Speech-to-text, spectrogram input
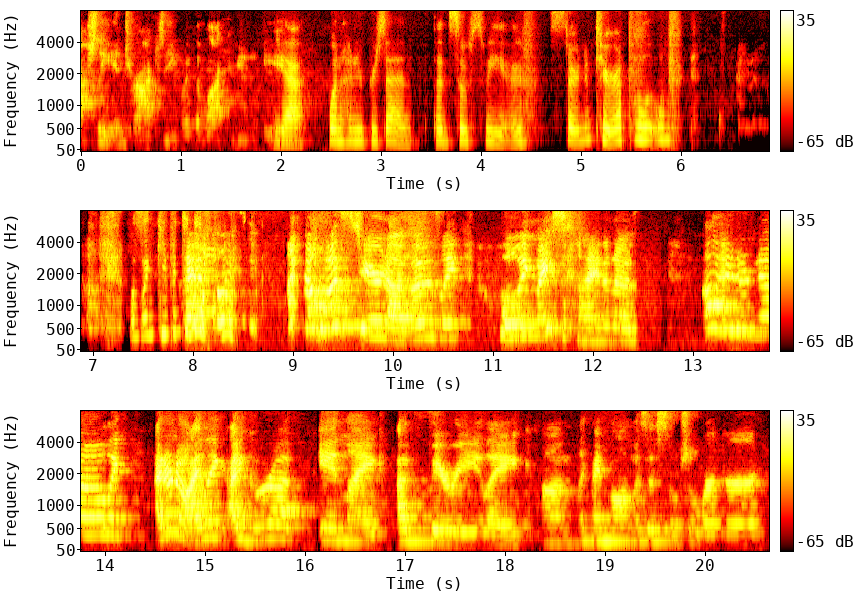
actually interacting with the black community yeah 100% that's so sweet i started to tear up a little bit i was like keep it together I almost teared up. I was like holding my sign and I was, oh, I don't know. Like, I don't know. I like, I grew up in like a very like, um, like my mom was a social worker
